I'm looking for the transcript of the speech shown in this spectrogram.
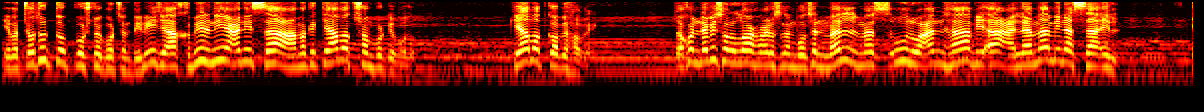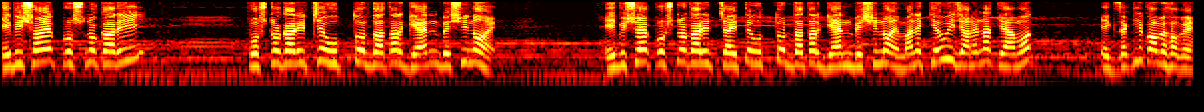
এবার চতুর্থ প্রশ্ন করছেন তিনি যে আখবির নিয়ে আনিসা, আমাকে কেয়ামত সম্পর্কে বলো। কেয়ামত কবে হবে? তখন নবী সাল্লাম বলছেন, মাল মাসউল আনহা বিআলামা মিনাস সাইল। এ বিষয়ে প্রশ্নকারী, প্রশ্নকারীর চেয়ে উত্তরদাতার জ্ঞান বেশি নয়। এ বিষয়ে প্রশ্নকারীর চাইতে উত্তরদাতার জ্ঞান বেশি নয়। মানে কেউই জানে না কেয়ামত এক্স্যাক্টলি কবে হবে।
